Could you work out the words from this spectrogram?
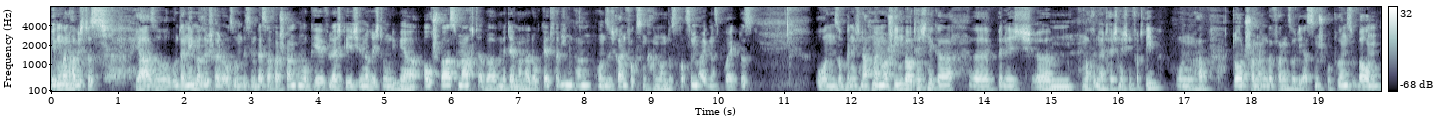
irgendwann habe ich das ja so unternehmerisch halt auch so ein bisschen besser verstanden. Okay, vielleicht gehe ich in eine Richtung, die mir auch Spaß macht, aber mit der man halt auch Geld verdienen kann und sich reinfuchsen kann und das trotzdem ein eigenes Projekt ist. Und so bin ich nach meinem Maschinenbautechniker, äh, bin ich ähm, noch in der technischen Vertrieb und habe dort schon angefangen, so die ersten Strukturen zu bauen.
